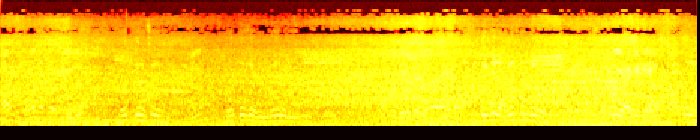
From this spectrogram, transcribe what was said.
बहुत देर से। है ना? बहुत देर से घूम रही देख जा रहे हैं बंदे को? कोई भी नहीं कोई है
